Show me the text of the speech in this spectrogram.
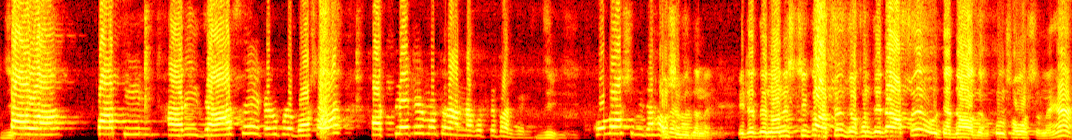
জি। তাওয়া পাতিল হাড়ি যা আছে এটার উপরে বসা হট প্লেটের মতো রান্না করতে পারবেন। জি। কোনো অসুবিধা হবে অসুবিধা নেই। এটাতে নন স্টিকও আছে যখন যেটা আছে ওইটা দেওয়া যাবে কোনো সমস্যা নেই হ্যাঁ?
